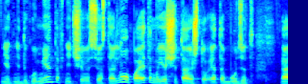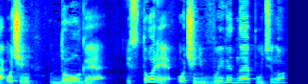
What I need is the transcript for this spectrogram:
Нет ни документов, ничего все остального. Поэтому я считаю, что это будет а, очень долгая история, очень выгодная Путину.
